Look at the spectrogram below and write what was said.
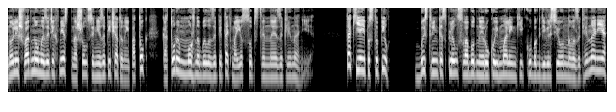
но лишь в одном из этих мест нашелся незапечатанный поток, которым можно было запитать мое собственное заклинание. Так я и поступил. Быстренько сплел свободной рукой маленький кубок диверсионного заклинания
